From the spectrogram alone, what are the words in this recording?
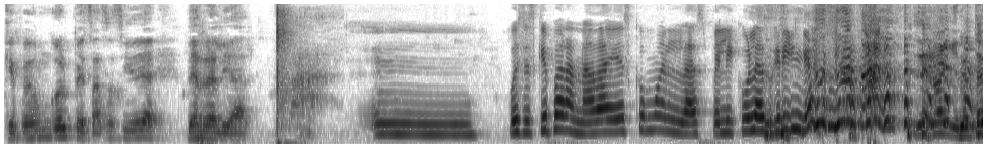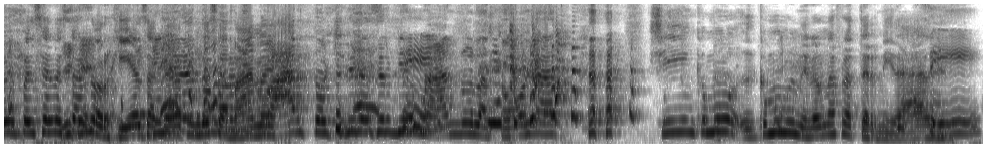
Que fue un golpezazo así de, de realidad. Mm, pues es que para nada es como en las películas gringas. Yo también pensé en estar en orgías a ¿quién cada iba a fin de semana. cuarto? ¿Quién iba a ser mi Sí. hermano? La toga. Sí, ¿cómo, cómo me unirá una fraternidad? sí.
